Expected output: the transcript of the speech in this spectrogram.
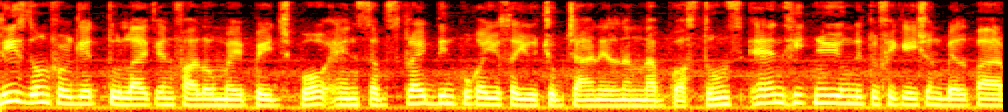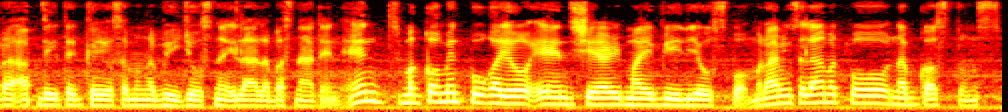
Please don't forget to like and follow my page po and subscribe din po kayo sa YouTube channel ng Nab Costumes and hit nyo yung notification bell para updated kayo sa mga videos na ilalabas natin. And mag-comment po kayo and share my videos po. Maraming salamat po Nab Costumes.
